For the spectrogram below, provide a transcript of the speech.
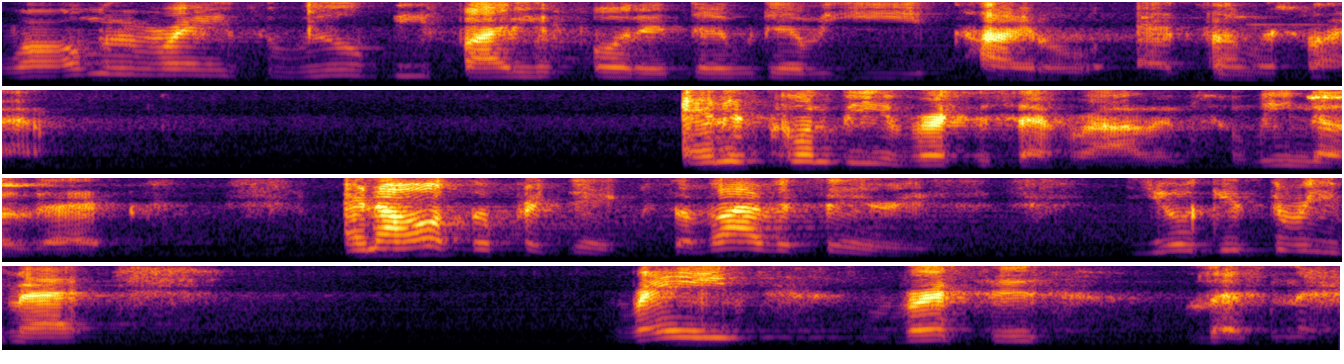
Roman Reigns will be fighting for the WWE title at SummerSlam. And it's going to be versus Seth Rollins. We know that. And I also predict Survivor Series. You'll get the rematch. Reigns versus Lesnar.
